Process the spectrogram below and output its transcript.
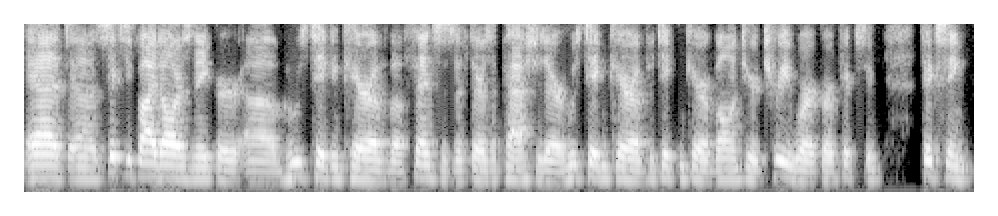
At uh, $65 an acre, uh, who's taking care of uh, fences if there's a pasture there? Who's taking care of taking care of volunteer tree work or fixing fixing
